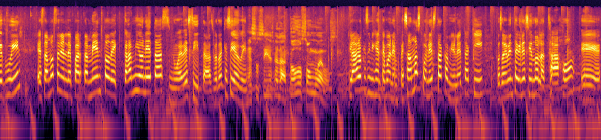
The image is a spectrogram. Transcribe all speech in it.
Edwin. Estamos en el departamento de camionetas nuevecitas, ¿verdad que sí, Edwin? Eso sí es verdad, todos son nuevos. Claro que sí, mi gente. Bueno, empezamos con esta camioneta aquí, pues obviamente viene siendo la Tahoe. Eh,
